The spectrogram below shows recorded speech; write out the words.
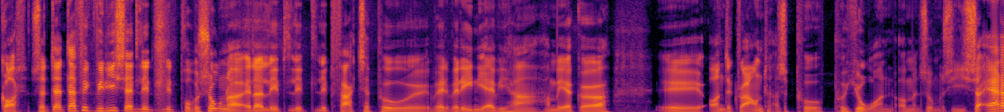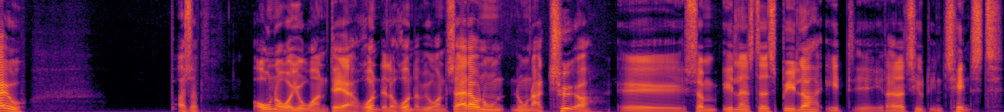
Godt. Så der, der fik vi lige sat lidt, lidt proportioner, eller lidt, lidt, lidt fakta på, øh, hvad, hvad det egentlig er, vi har, har med at gøre øh, on the ground, altså på, på jorden, om man så må sige, så er der jo, altså ovenover jorden, der rundt eller rundt om jorden, så er der jo nogle, nogle aktører, øh, som et eller andet sted spiller et, øh, et relativt intenst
